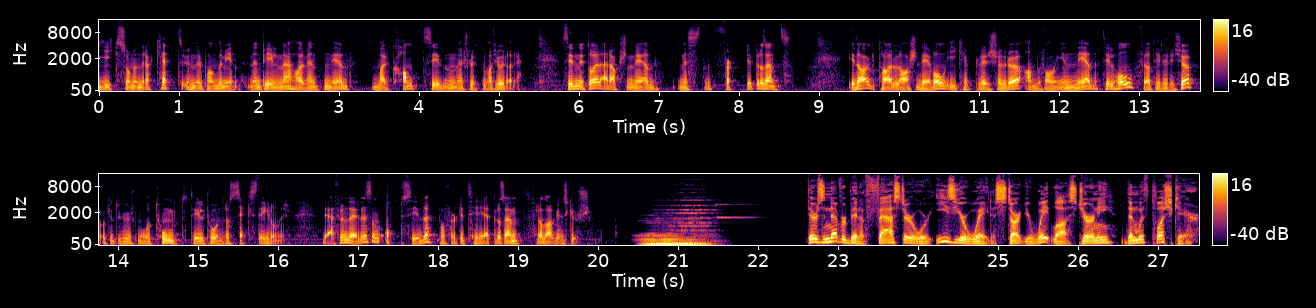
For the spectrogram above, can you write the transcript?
gikk som en rakett under pandemien, men pilene har vendt ned markant siden slutten av fjoråret. Siden nyttår er aksjen ned nesten 40 I dag tar Lars Devold i Kepler Chevreux anbefalingen ned til hold fra tidligere kjøp, og kutter kursmålet tungt til 260 kroner. Det er fremdeles en oppside på 43% fra dagens kurs. There's never been a faster or easier way to start your weight loss journey than with PlushCare.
